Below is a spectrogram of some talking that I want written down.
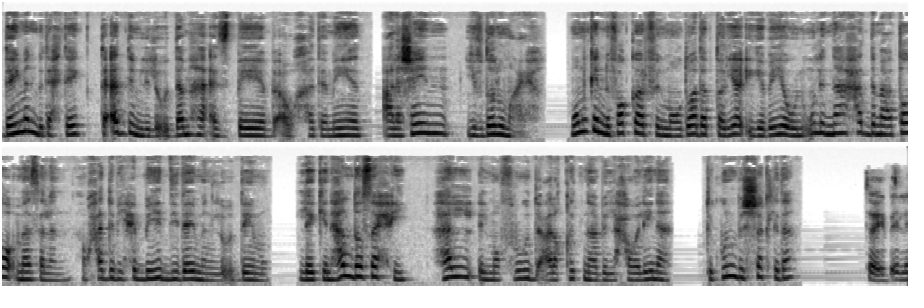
دايما بتحتاج تقدم للي قدامها أسباب أو خدمات علشان يفضلوا معاها ممكن نفكر في الموضوع ده بطريقة إيجابية ونقول إنها حد معطاء مثلا أو حد بيحب يدي دايما اللي قدامه لكن هل ده صحي؟ هل المفروض علاقتنا باللي حوالينا تكون بالشكل ده؟ طيب اللي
